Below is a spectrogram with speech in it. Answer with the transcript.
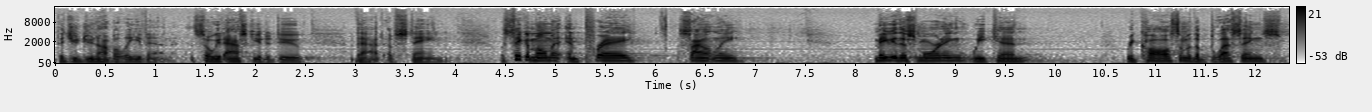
that you do not believe in. And so we'd ask you to do that, abstain. Let's take a moment and pray silently. Maybe this morning we can recall some of the blessings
